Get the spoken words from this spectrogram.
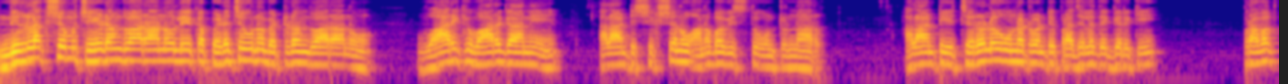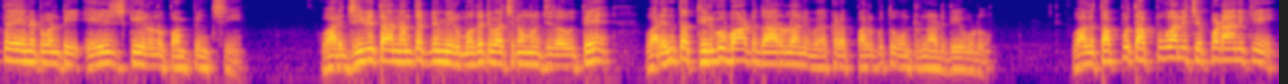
నిర్లక్ష్యము చేయడం ద్వారానో లేక పెడచెవున పెట్టడం ద్వారానో వారికి వారుగానే అలాంటి శిక్షను అనుభవిస్తూ ఉంటున్నారు. అలాంటి చెరలో ఉన్నటువంటి ప్రజల దగ్గరికి ప్రవక్త అయినటువంటి ఏజ్కేలను పంపించి వారి జీవితాన్ని అంతటిని మీరు మొదటి వచనం నుంచి చదివితే వారెంత తిరుగుబాటుదారులని అక్కడ పలుకుతూ ఉంటున్నాడు దేవుడు. వాళ్ళ తప్పు తప్పు అని చెప్పడానికి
